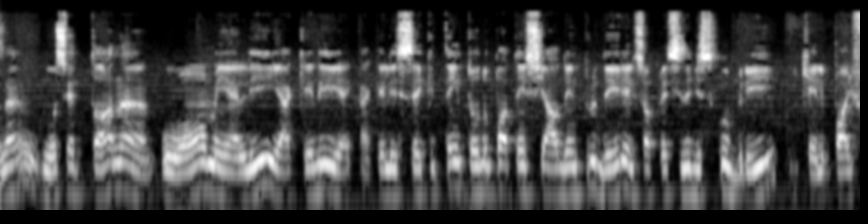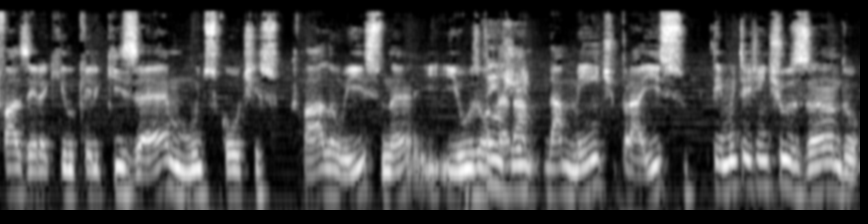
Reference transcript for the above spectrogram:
né? Você torna o homem ali aquele, aquele ser que tem todo o potencial dentro dele, ele só precisa descobrir que ele pode fazer aquilo que ele quiser. Muitos coaches falam isso, né? E, e usam até da, Entendi. da mente para isso. Tem muita gente usando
